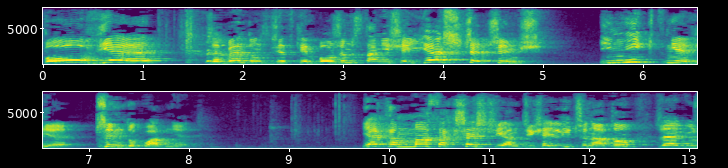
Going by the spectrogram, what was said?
Bo wie, że będąc dzieckiem Bożym stanie się jeszcze czymś i nikt nie wie, czym dokładnie. Jaka masa chrześcijan dzisiaj liczy na to, że jak już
